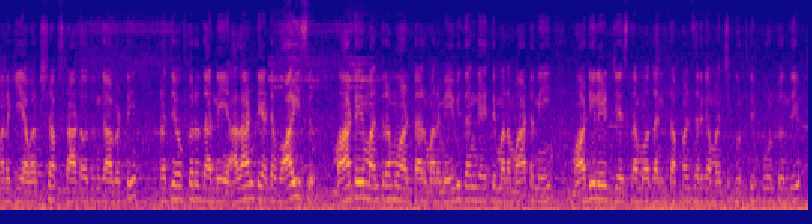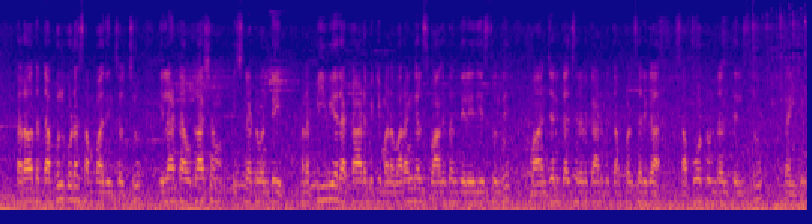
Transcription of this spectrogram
మనకి ఆ వర్క్షాప్ స్టార్ట్ అవుతుంది కాబట్టి ప్రతి ఒక్కరు దాన్ని అలాంటి అంటే వాయిస్ మాటే మంత్రము అంటారు. మనం ఏ విధంగా అయితే మన మాటని మాడ్యులేట్ చేస్తామో దానికి తప్పనిసరిగా మంచి గుర్తింపు ఉంటుంది. తర్వాత డబ్బులు కూడా సంపాదించవచ్చు. ఇలాంటి అవకాశం ఇచ్చినటువంటి మన పీవీఆర్ అకాడమీకి మన వరంగల్ స్వాగతం తెలియజేస్తుంది. మా అంజన్ కల్చరల్ అకాడమీ తప్పనిసరిగా సపోర్ట్ ఉందని తెలుస్తూ థ్యాంక్ యూ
